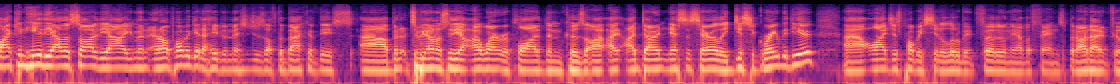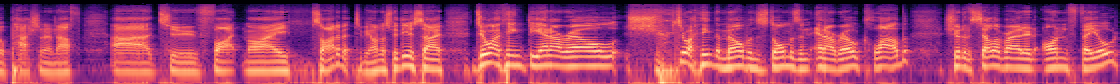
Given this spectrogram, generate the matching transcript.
I can hear the other side of the argument, and I'll probably get a heap of messages off the back of this. Uh, but to be honest with you, I won't reply to them because I, I, I, don't necessarily disagree with you. Uh, I just probably sit a little bit further on the other fence, but I don't feel passionate enough uh, to fight my side of it. To be honest with you, so do I think the NRL? Do I think the Melbourne Storm as an NRL club should have celebrated on field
